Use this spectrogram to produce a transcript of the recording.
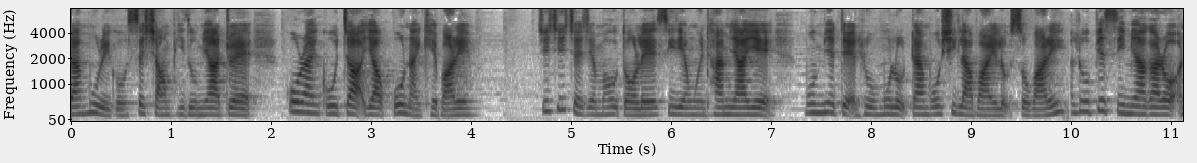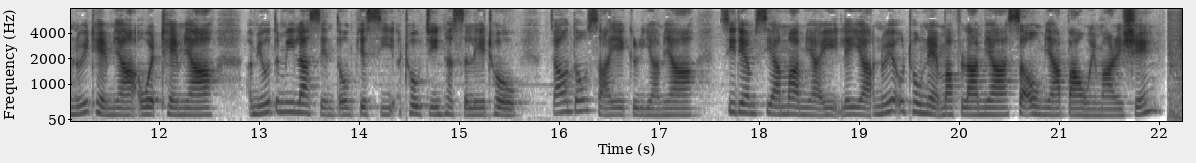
ဒါန်းမှုတွေကိုစစ်ဆောင်ပြည်သူများအတွက်ကိုယ်တိုင်ကိုယ်ကျရောက်ပို့နိုင်ခဲ့ပါတယ်။ကြီးကြီးကျယ်ကျယ်မဟုတ်တော့လဲ CDM ဝန်ထမ်းများရဲ့မွန်မြတ်တဲ့အလှူမှုလို့တန်ဖိုးရှိလာပါတယ်လို့ဆိုပါတယ်။အလှူပစ္စည်းများကတော့အနှွေးထည်များအဝတ်ထည်များအမျိုးသမီးလဆင်သုံးပစ္စည်းအထုပ်ကြီး24ထုပ်ကျောင်းသုံးစာရေးကိရိယာများ CDM ဆီယာမများ၏လက်ရအနှွေးအထုပ်နဲ့မဖလာများစအုပ်များပါဝင်ပါတယ်ရှင်။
